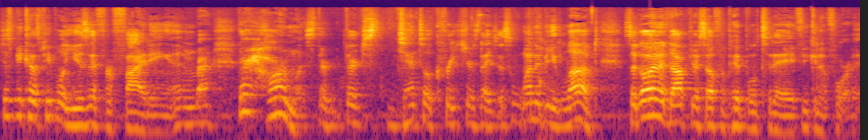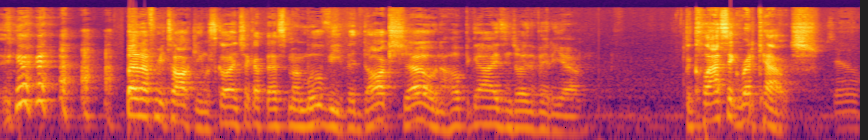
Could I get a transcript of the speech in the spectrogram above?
just because people use it for fighting. And bro, they're harmless. They're they're just gentle creatures that just want to be loved. So go and adopt yourself a pit bull today if you can afford it. But enough of me talking. Let's go ahead and check out SML movie, The Dog Show, and I hope you guys enjoy the video. The classic red couch. So,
